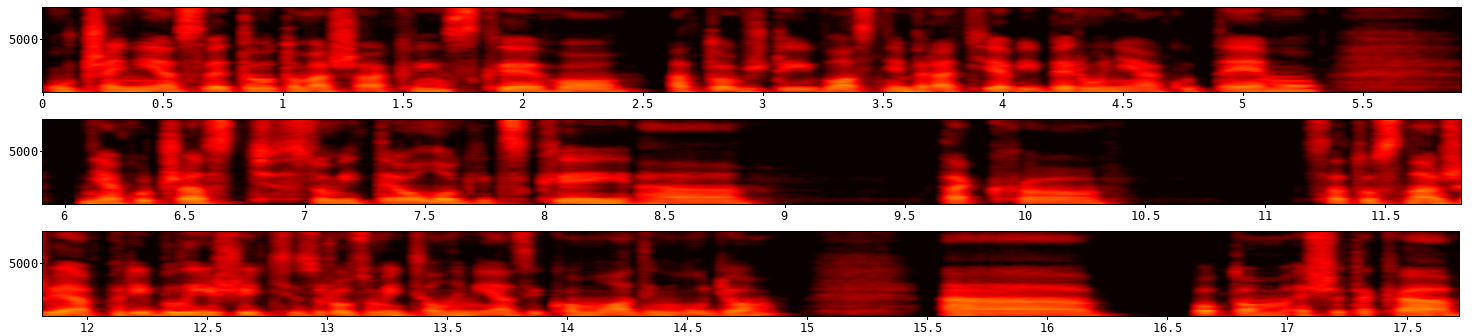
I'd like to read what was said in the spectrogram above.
učenia svätého Tomáša Akvinského a to vždy vlastne bratia vyberú nejakú tému, nejakú časť sumy teologickej a tak e, sa to snažia priblížiť zrozumiteľným jazykom mladým ľuďom. A potom ešte taká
